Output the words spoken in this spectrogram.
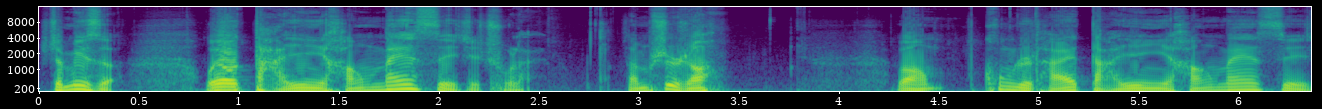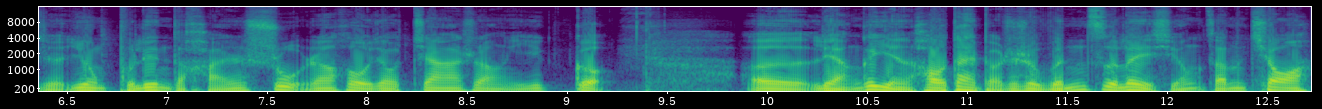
什么意思？我要打印一行 message 出来，咱们试试啊。往控制台打印一行 message，用 print 函数，然后要加上一个呃两个引号，代表这是文字类型。咱们敲啊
